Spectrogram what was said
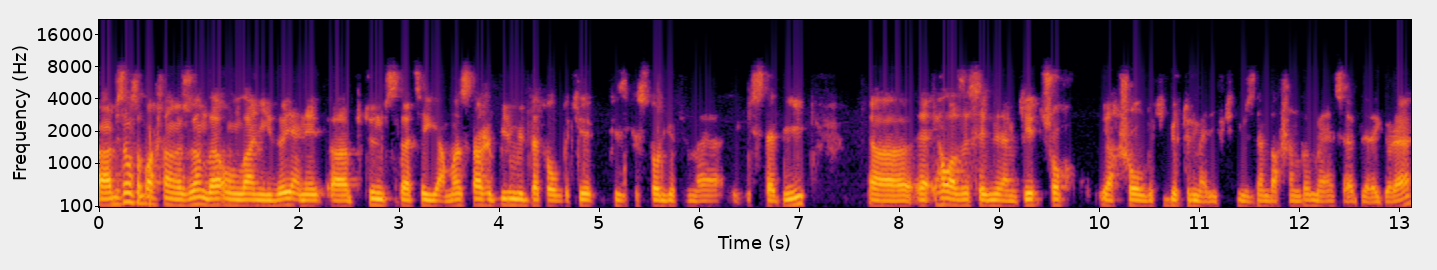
Biz onsuz başlanğıcdan da onlayn idi. Yəni bütün strategiyamız sadəcə bir müddət oldu ki, fiziki store götürməyə istədik. Hal-hazırda sevinirəm ki, çox yaxşı oldu ki, götürmədik fikrimizdən daşındıq müəyyən səbəblərə görə.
